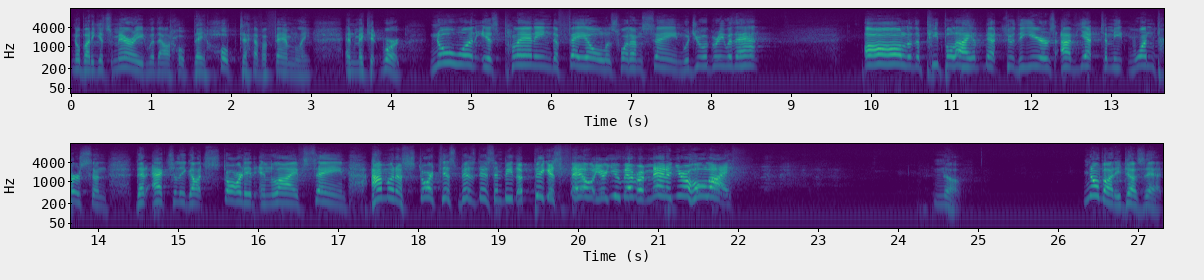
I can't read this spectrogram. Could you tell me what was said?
Nobody gets married without hope. They hope to have a family and make it work. No one is planning to fail, is what I'm saying. Would you agree with that? All of the people I have met through the years, I've yet to meet one person that actually got started in life saying, I'm going to start this business and be the biggest failure you've ever met in your whole life. No. Nobody does that.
